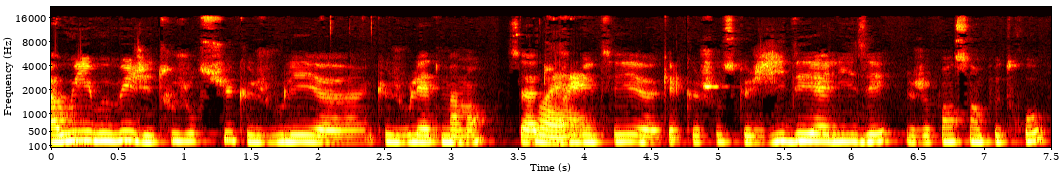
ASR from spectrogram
Ah oui, oui, oui, j'ai toujours su que je voulais, euh, que je voulais être maman. Ça a toujours été euh, quelque chose que j'idéalisais, je pense, un peu trop.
